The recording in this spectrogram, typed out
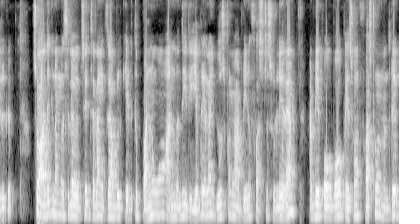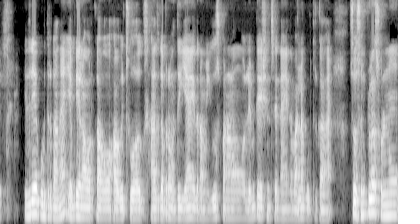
இருக்குது ஸோ அதுக்கு நம்ம சில வெப்சைட்ஸ் எல்லாம் எக்ஸாம்பிளுக்கு எடுத்து பண்ணுவோம். அண்ட் வந்து இது எப்படியெல்லாம் யூஸ் பண்ணலாம் அப்படின்னு ஃபஸ்ட்டு சொல்லிடுறேன். அப்படியே போக போக பேசுவோம். ஃபர்ஸ்ட் ஒன் வந்துட்டு இதுலேயே கொடுத்துருக்காங்க. எப்படியெல்லாம் ஒர்க் ஆகும் ஹவ் இட்ஸ் ஒர்க்ஸ் அதுக்கப்புறம் வந்து ஏன் இதை நம்ம யூஸ் பண்ணணும்? லிமிடேஷன்ஸ் என்ன? இந்த மாதிரிலாம் கொடுத்துருக்காங்க. ஸோ சிம்பிளாக சொல்லணும்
